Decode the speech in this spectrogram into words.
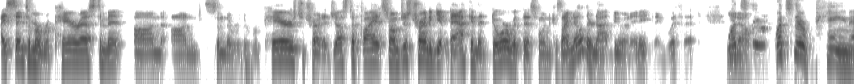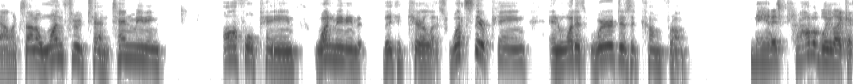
i sent him a repair estimate on on some of the, repairs to try to justify it. So i'm just trying to get back in the door with this one because i know they're not doing anything with it What's know? their, what's their pain, Alex, on a one through 10, 10 meaning awful pain, one meaning that they could care less. What's their pain and what is, where does it come from? Man it's probably like a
